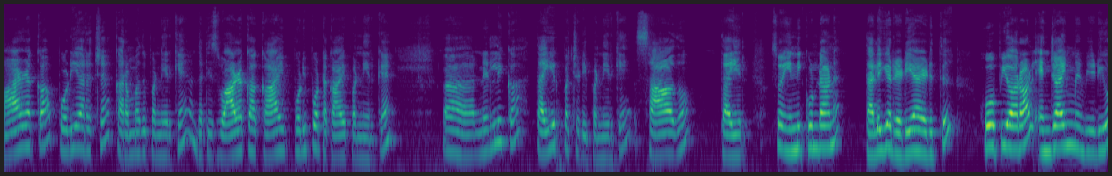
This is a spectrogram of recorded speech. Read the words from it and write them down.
வாழைக்காய் பொடி அரைச்ச கரம்பது பண்ணியிருக்கேன். தட் இஸ் வாழைக்காய் காய் பொடி போட்ட காய் பண்ணியிருக்கேன். நெல்லிக்காய் தயிர் பச்சடி பண்ணியிருக்கேன். சாதம் தயிர். ஸோ இன்னைக்கு உண்டான தலிகை ரெடியாக எடுத்து hope you are all enjoying my video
